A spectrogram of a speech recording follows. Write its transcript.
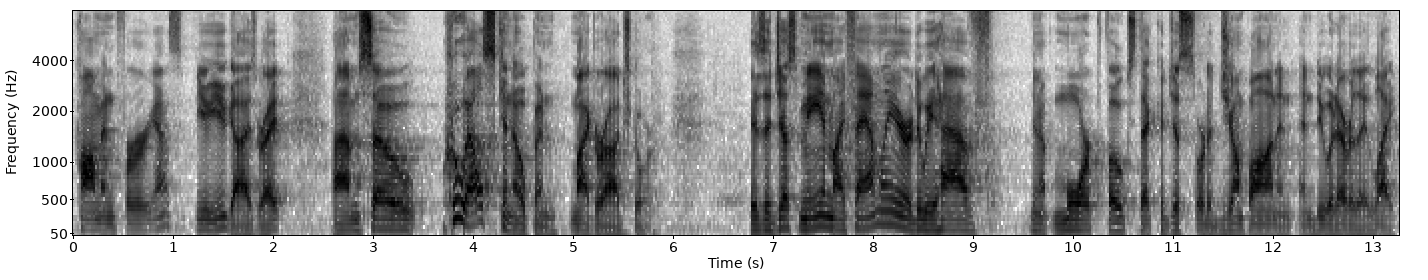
common for yes, a few of you guys, right? Um, so who else can open my garage door? Is it just me and my family, or do we have you know, more folks that could just sort of jump on and, and do whatever they like?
